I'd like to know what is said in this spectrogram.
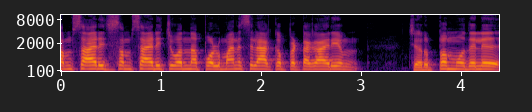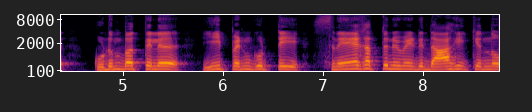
സംസാരിച്ച് സംസാരിച്ചു വന്നപ്പോൾ മനസ്സിലാക്കപ്പെട്ട കാര്യം ചെറുപ്പം മുതൽ കുടുംബത്തിൽ ഈ പെൺകുട്ടി സ്നേഹത്തിനു വേണ്ടി ദാഹിക്കുന്നു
